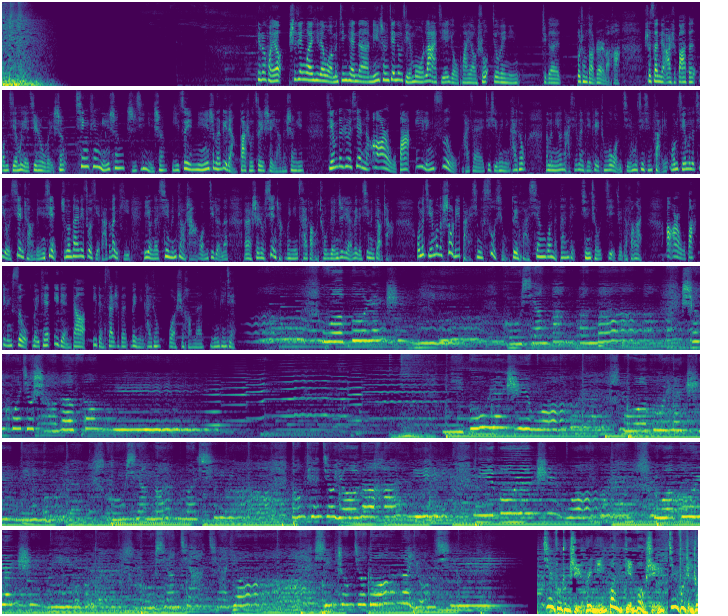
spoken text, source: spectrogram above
听众朋友，时间关系呢，我们今天的民生监督节目《辣姐有话要说》就为您这个播送到这儿了哈。十三点二十八分，我们节目也进入尾声。倾听民生，直击民生，以最民生的力量发出最沈阳的声音。节目的热线呢，二二五八一零四五还在继续为您开通。那么您有哪些问题可以通过我们节目进行反映？我们节目呢，既有现场连线职能单位做解答的问题，也有呢新闻调查。我们记者呢，呃，深入现场为您采访出原汁原味的新闻调查。我们节目呢，受理百姓的诉求，对话相关的单位，寻求解决的方案。二二五八一零四五，每天一点到一点三十分为您开通。我是郝楠，明天见。我不认识，互相帮帮忙，生活就少了风雨。你不认识金风装饰为您半点报时，金风整装。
